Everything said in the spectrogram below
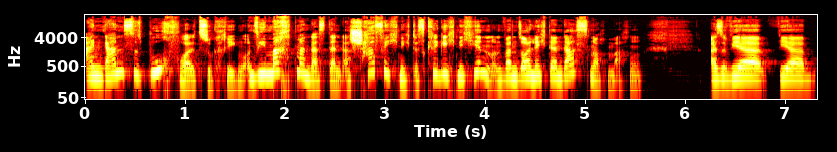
ein ganzes Buch voll zu kriegen. Und wie macht man das denn? Das schaffe ich nicht, das kriege ich nicht hin. Und wann soll ich denn das noch machen? Also wir, wir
